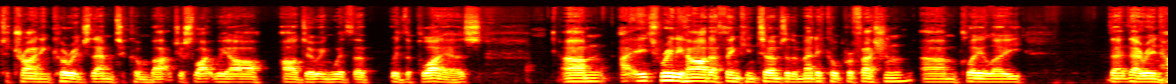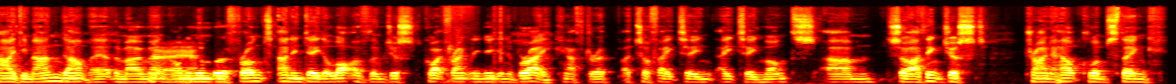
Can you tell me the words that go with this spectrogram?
to try and encourage them to come back, just like we are are doing with the with the players. Um, it's really hard, I think, in terms of the medical profession. Um, clearly, they're, they're in high demand, aren't they, at the moment yeah, on yeah. a number of fronts, and indeed a lot of them just, quite frankly, needing a break after a, a tough 18, 18 months. Um, so I think just trying to help clubs think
